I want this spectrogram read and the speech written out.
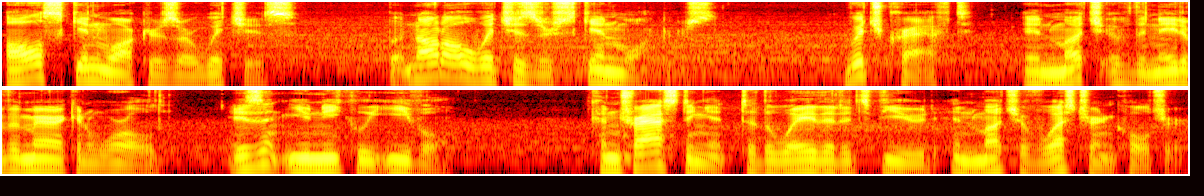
All skinwalkers are witches, but not all witches are skinwalkers. Witchcraft, in much of the Native American world, isn't uniquely evil, contrasting it to the way that it's viewed in much of Western culture.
